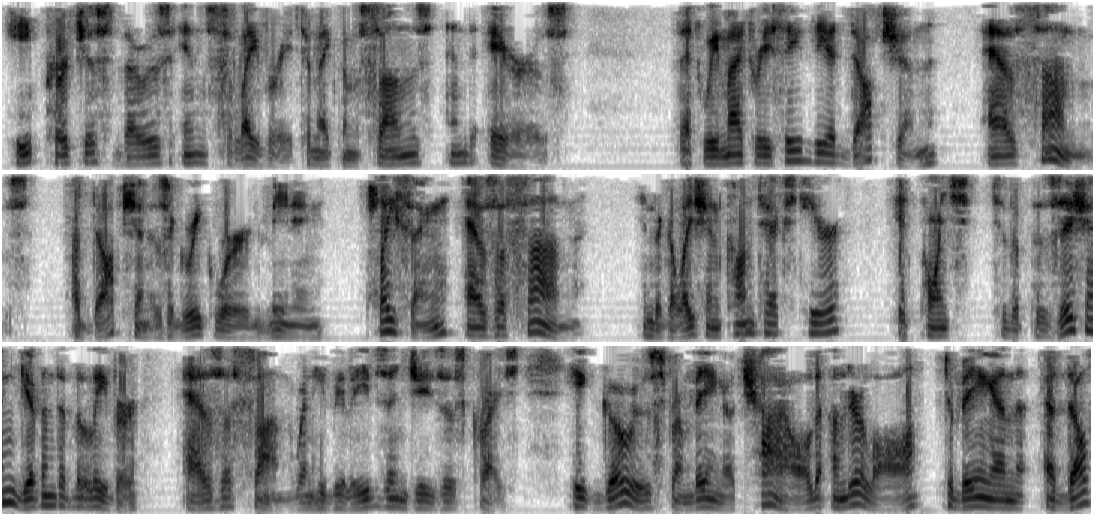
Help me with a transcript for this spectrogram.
He purchased those in slavery to make them sons and heirs, that we might receive the adoption as sons. Adoption is a Greek word meaning placing as a son. In the Galatian context here, it points to the position given the believer as a son when he believes in Jesus Christ. He goes from being a child under law to being an adult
